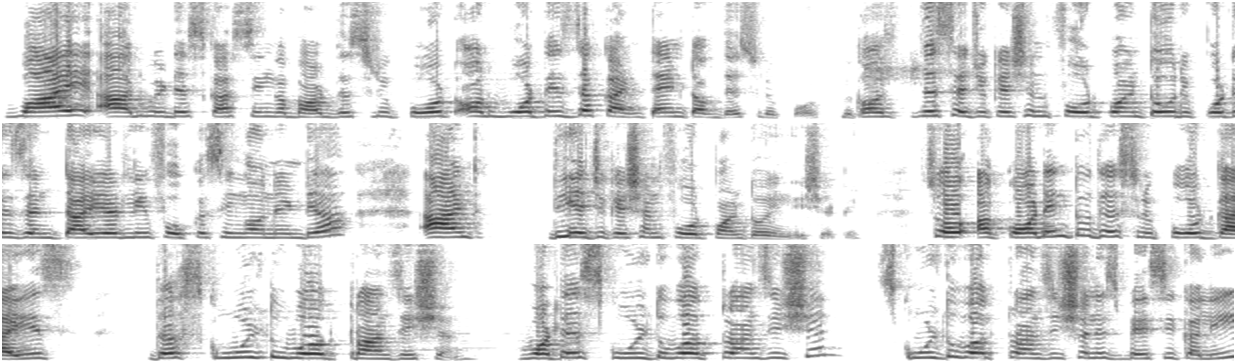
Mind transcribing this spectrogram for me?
why are we discussing about this report or what is the content of this report? Because this education 4.0 report is entirely focusing on india and the education 4.0 initiative. So according to this report guys the school to work transition. What is school to work transition school to work transition is basically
